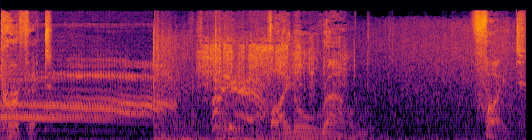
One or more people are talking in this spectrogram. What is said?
Perfect. Final round. Fight.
